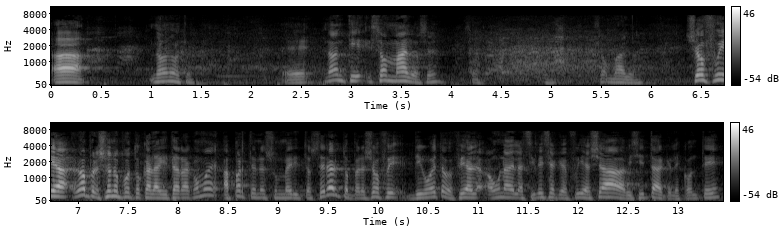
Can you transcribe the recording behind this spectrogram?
a... No, no, eh, son malos, ¿eh? Son, malos. Yo fui a. No, pero yo no puedo tocar la guitarra como él. Aparte, no es un mérito ser alto, pero yo fui. Digo esto, fui a, una de las iglesias que fui allá a visitar, que les conté.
